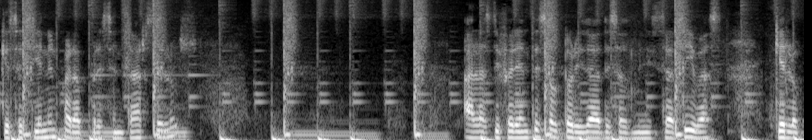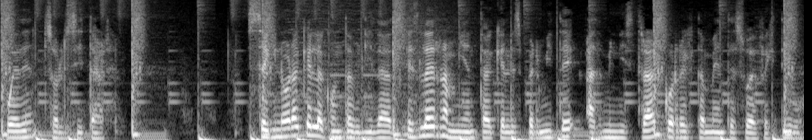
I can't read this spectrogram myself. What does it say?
que se tienen para presentárselos a las diferentes autoridades administrativas que lo pueden solicitar. Se ignora que la contabilidad es la herramienta que les permite administrar correctamente su efectivo,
